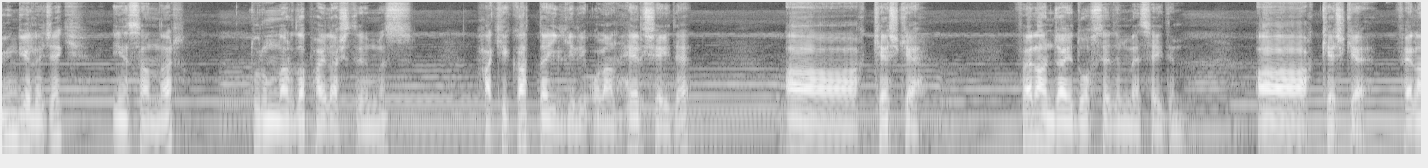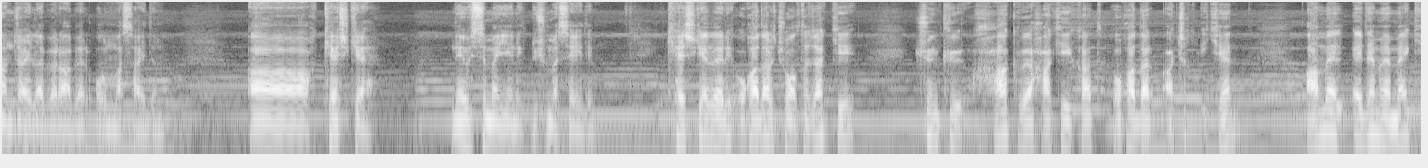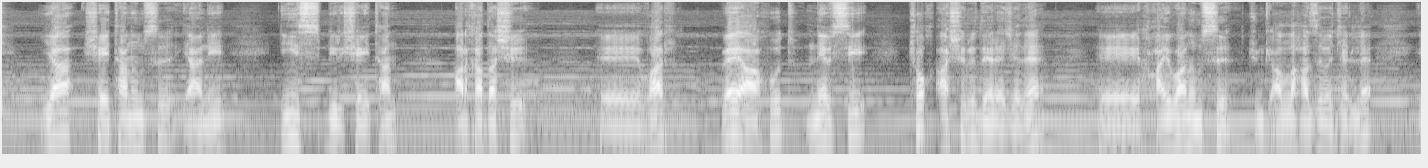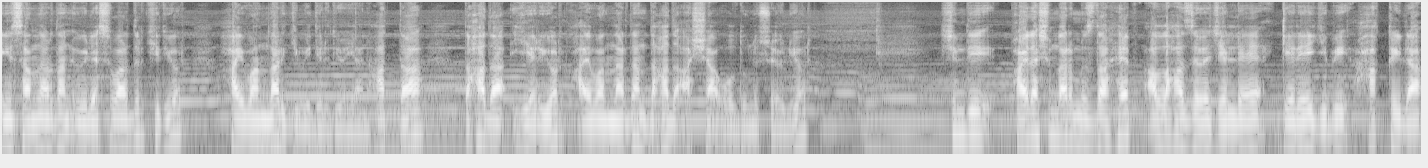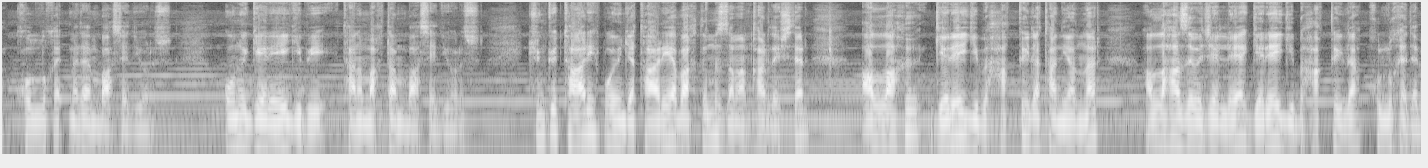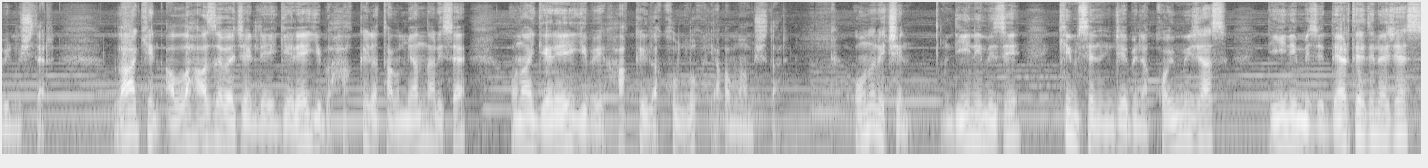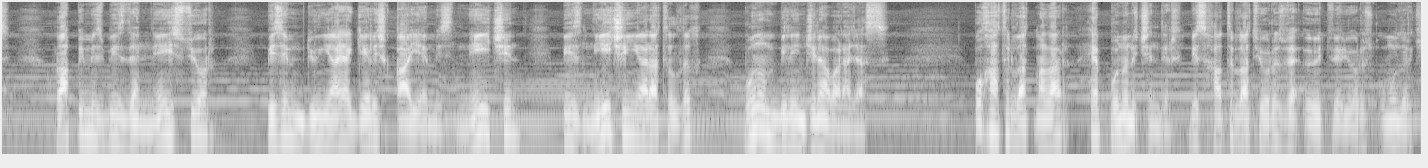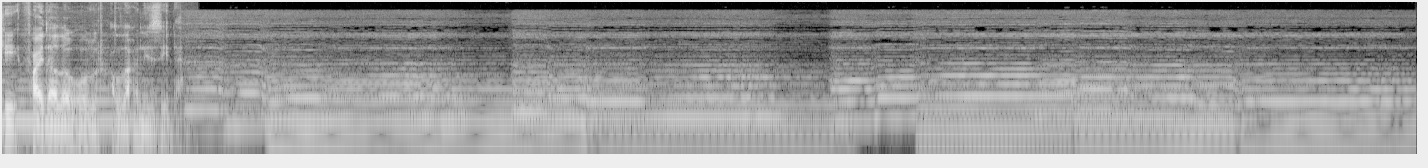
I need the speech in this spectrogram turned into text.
Gün gelecek insanlar durumlarda paylaştığımız hakikatla ilgili olan her şeyde ah keşke felancayı dost edinmeseydim. Ah keşke felancayla beraber olmasaydım. Ah keşke nefsime yenik düşmeseydim. Keşkeleri o kadar çoğaltacak ki çünkü hak ve hakikat o kadar açık iken amel edememek ya şeytanımsı yani ins bir şeytan arkadaşı e, var veyahut nefsi çok aşırı derecede e, hayvanımsı. Çünkü Allah Azze ve Celle insanlardan öylesi vardır ki diyor hayvanlar gibidir diyor yani. Hatta daha da yeriyor hayvanlardan daha da aşağı olduğunu söylüyor. Şimdi paylaşımlarımızda hep Allah Azze ve Celle'ye gereği gibi hakkıyla kulluk etmeden bahsediyoruz. Onu gereği gibi tanımaktan bahsediyoruz. Çünkü tarih boyunca tarihe baktığımız zaman kardeşler Allah'ı gereği gibi hakkıyla tanıyanlar Allah Azze ve Celle'ye gereği gibi hakkıyla kulluk edebilmişler. Lakin Allah Azze ve Celle'yi gereği gibi hakkıyla tanımayanlar ise ona gereği gibi hakkıyla kulluk yapamamışlar. Onun için dinimizi kimsenin cebine koymayacağız. Dinimizi dert edineceğiz. Rabbimiz bizden ne istiyor? Bizim dünyaya geliş gayemiz ne için? Biz niçin yaratıldık? Bunun bilincine varacağız. Bu hatırlatmalar hep bunun içindir. Biz hatırlatıyoruz ve öğüt veriyoruz. Umulur ki faydalı olur Allah'ın izniyle.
